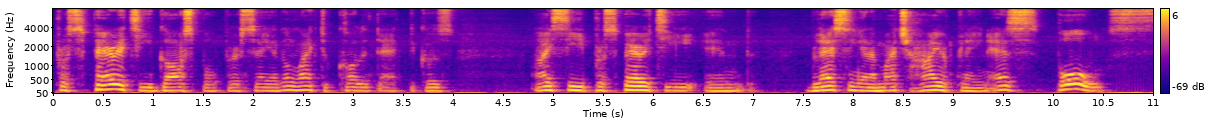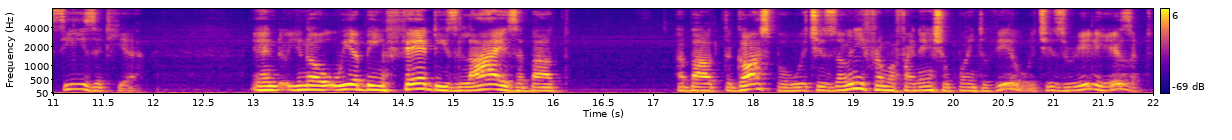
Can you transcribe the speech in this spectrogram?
prosperity gospel per se. I don't like to call it that because I see prosperity and blessing at a much higher plane as Paul sees it here. And you know, we are being fed these lies about about the gospel, which is only from a financial point of view, which is really isn't.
